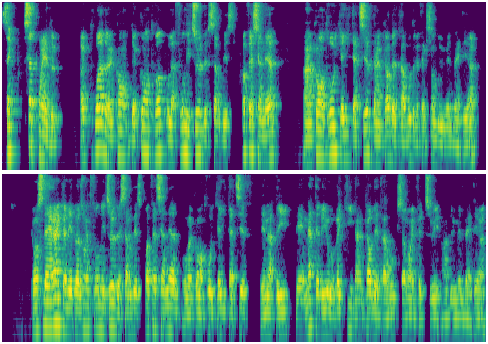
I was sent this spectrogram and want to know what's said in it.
7.2 octroi d'un de contrat pour la fourniture de services professionnels en contrôle qualitatif dans le cadre de travaux de réfection 2021. Considérant que les besoins de fourniture de services professionnels pour le contrôle qualitatif des, matériaux requis dans le cadre des travaux qui seront effectués en 2021,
